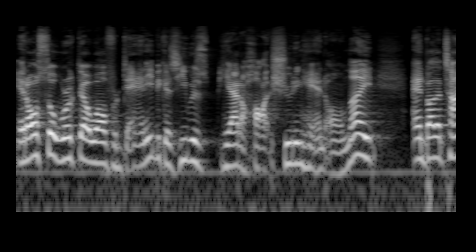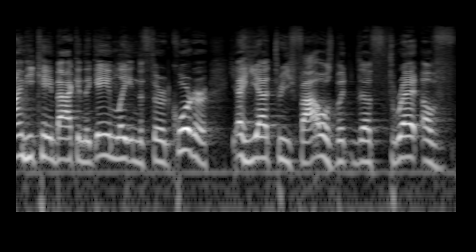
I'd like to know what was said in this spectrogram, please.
It also worked out well for Danny because he was he had a hot shooting hand all night, and by the time he came back in the game late in the third quarter, yeah, he had three fouls, but the threat of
